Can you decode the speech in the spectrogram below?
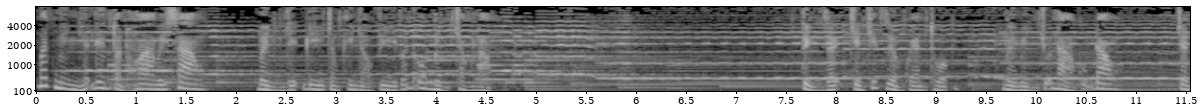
Mắt mình hiện lên toàn hoa với sao, Mình liệm đi trong khi nhỏ vì vẫn ôm mình trong lòng. Tỉnh dậy trên chiếc giường quen thuộc, người mình chỗ nào cũng đau, chân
